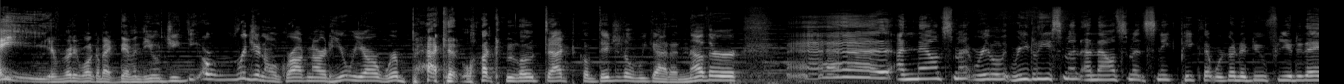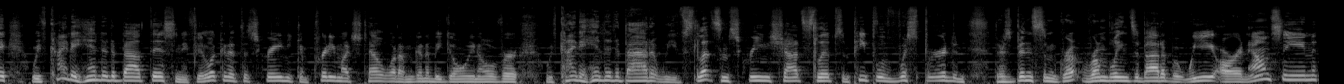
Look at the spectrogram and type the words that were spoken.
Hey everybody, welcome back. Devin the OG, the original Grognard. Here we are. We're back at Lock and Load Tactical Digital. We got another uh, announcement, re releasement announcement, sneak peek that we're going to do for you today. We've kind of hinted about this, and if you're looking at the screen, you can pretty much tell what I'm going to be going over. We've kind of hinted about it. We've let some screenshots slip, and people have whispered, and there's been some rumblings about it, but we are announcing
